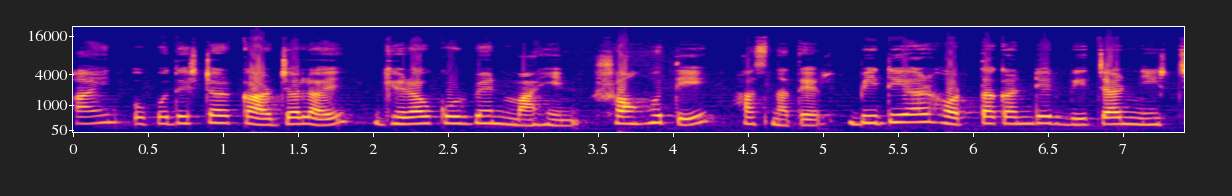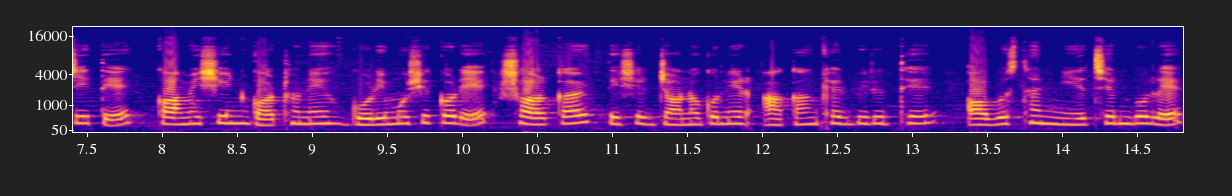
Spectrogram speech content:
আইন উপদেষ্টার কার্যালয় ঘেরাও করবেন মাহিন, সংহতি হাসনাতের। বিডিআর হত্যাকাণ্ডের বিচার নিশ্চিতে কমিশন গঠনে গড়িমসি করে সরকার দেশের জনগণের আকাঙ্ক্ষার বিরুদ্ধে অবস্থান নিয়েছেন বলে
